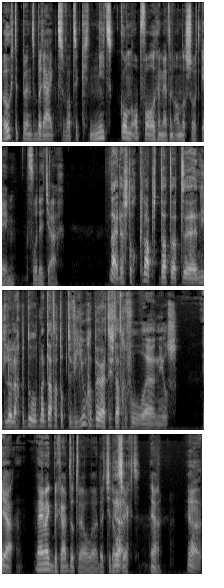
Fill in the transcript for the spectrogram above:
hoogtepunt bereikt. Wat ik niet kon opvolgen met een ander soort game voor dit jaar. Nou, dat is toch knap dat dat uh, niet lullig bedoeld, maar dat dat op de Wii U gebeurt, is dat gevoel, uh, Niels. Ja, nee, maar ik begrijp dat wel, uh, dat je dat ja. zegt. Ja, ja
